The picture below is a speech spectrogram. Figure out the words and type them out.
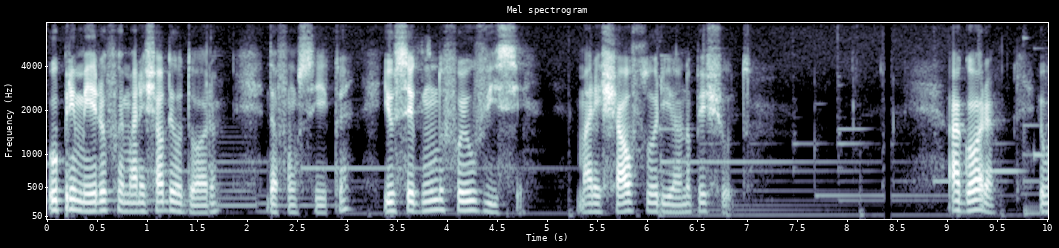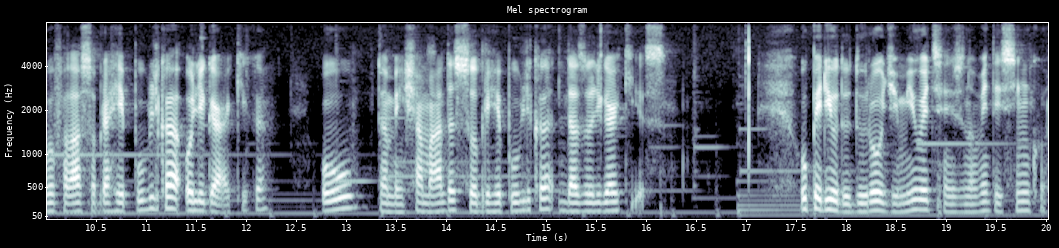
O primeiro foi Marechal Deodoro da Fonseca e o segundo foi o vice, Marechal Floriano Peixoto. Agora, eu vou falar sobre a República Oligárquica, ou também chamada sobre República das Oligarquias. O período durou de 1895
